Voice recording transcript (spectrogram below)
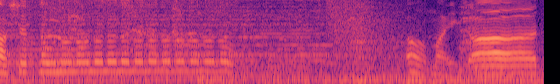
Ah shit, no no no no no no no no no no no no no Oh my god.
